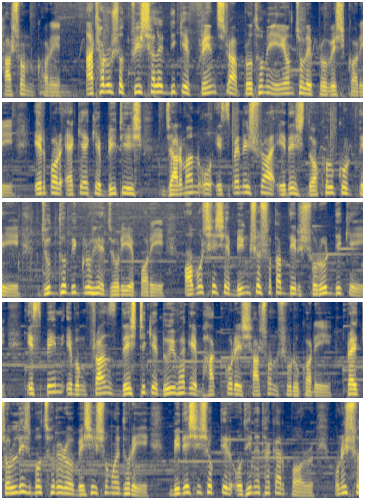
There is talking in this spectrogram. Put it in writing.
শাসন করেন। আঠারোশো ত্রিশ সালের দিকে ফ্রেঞ্চরা প্রথমে এই অঞ্চলে প্রবেশ করে। এরপর একে একে ব্রিটিশ, জার্মান ও স্প্যানিশরা এদেশ দখল করতে যুদ্ধবিগ্রহে জড়িয়ে পড়ে। অবশেষে বিংশ শতাব্দীর শুরুর দিকে স্পেন এবং ফ্রান্স দেশটিকে দুই ভাগে ভাগ করে শাসন শুরু করে। প্রায় চল্লিশ বছরেরও বেশি সময় ধরে বিদেশি শক্তির অধীনে থাকার পর উনিশশো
